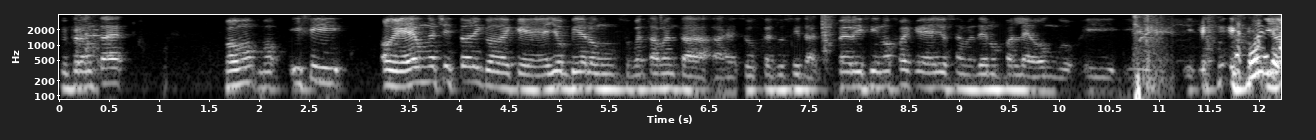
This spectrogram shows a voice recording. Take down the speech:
mi pregunta es: ¿cómo, cómo- ¿y si Ok, es un hecho histórico de que ellos vieron supuestamente a, a Jesús resucitar, pero ¿y si no fue que ellos se metieron un par de hongos y, y, y, y- Muy bien,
